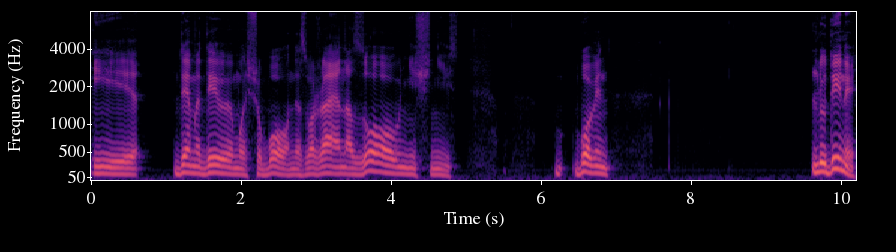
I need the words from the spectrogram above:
І де ми дивимося, що Бог не зважає на зовнішність, бо він людини,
